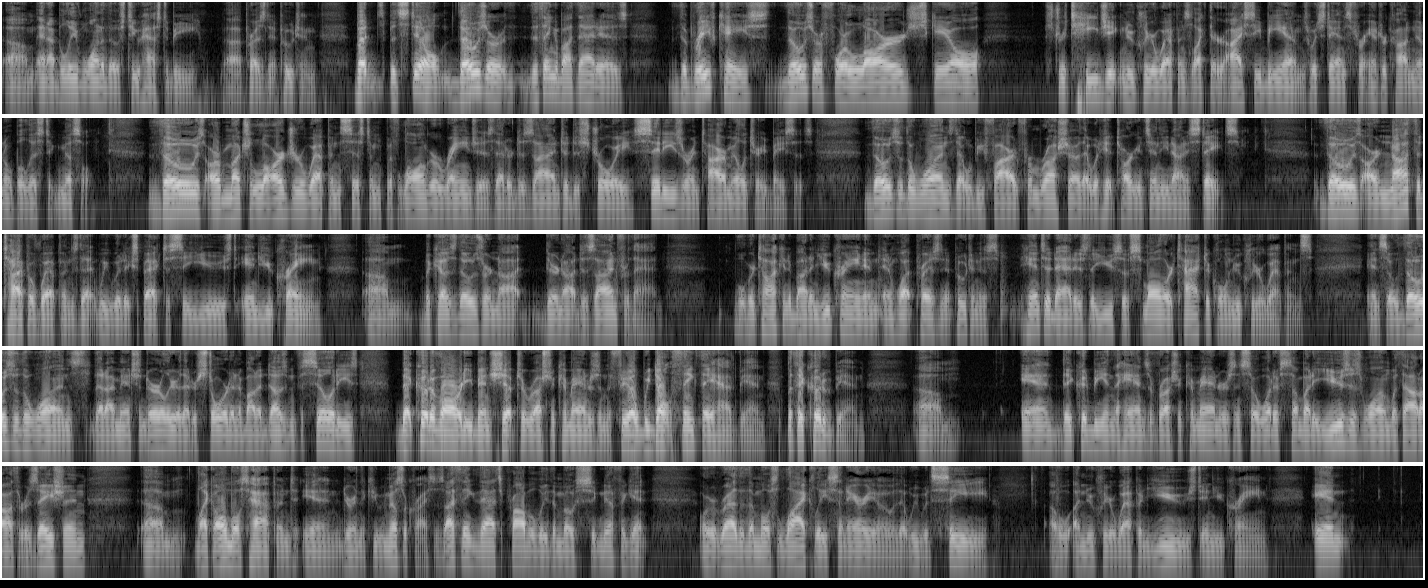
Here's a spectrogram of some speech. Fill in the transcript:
Um, and I believe one of those two has to be uh, President Putin. But but still, those are the thing about that is the briefcase. Those are for large scale strategic nuclear weapons like their ICBMs, which stands for Intercontinental Ballistic Missile. Those are much larger weapon systems with longer ranges that are designed to destroy cities or entire military bases. Those are the ones that would be fired from Russia that would hit targets in the United States. Those are not the type of weapons that we would expect to see used in Ukraine um, because those are not they're not designed for that. What we're talking about in Ukraine and, and what President Putin has hinted at is the use of smaller tactical nuclear weapons. And so those are the ones that I mentioned earlier that are stored in about a dozen facilities that could have already been shipped to Russian commanders in the field. We don't think they have been, but they could have been. Um, and they could be in the hands of Russian commanders. And so, what if somebody uses one without authorization, um, like almost happened in during the Cuban Missile Crisis? I think that's probably the most significant, or rather, the most likely scenario that we would see a, a nuclear weapon used in Ukraine. And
